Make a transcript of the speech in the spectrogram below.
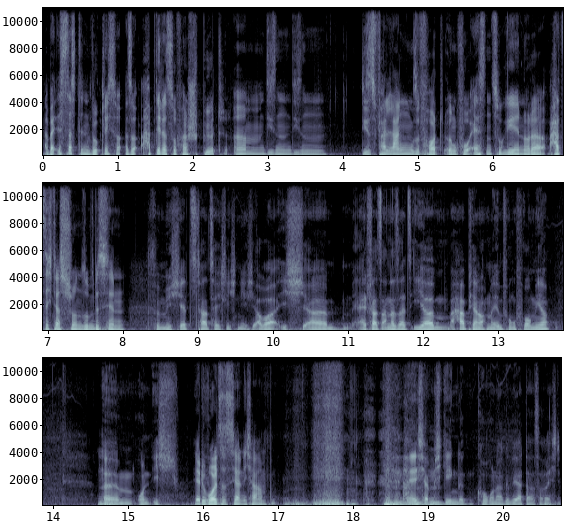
Aber ist das denn wirklich so? Also habt ihr das so verspürt, ähm, diesen, diesen, dieses Verlangen, sofort irgendwo essen zu gehen? Oder hat sich das schon so ein bisschen. Für mich jetzt tatsächlich nicht. Aber ich, ähm, etwas anders als ihr, habe ja noch eine Impfung vor mir. hm. Ähm, und ich, Ja, du wolltest es ja nicht haben. nee, ich habe mich gegen den Corona gewehrt, da hast du recht.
